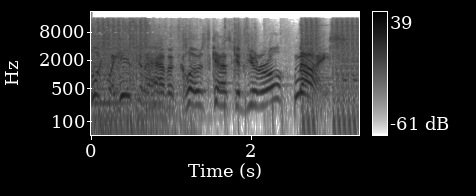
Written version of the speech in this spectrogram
Looks like he's gonna have a closed casket funeral. Nice!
